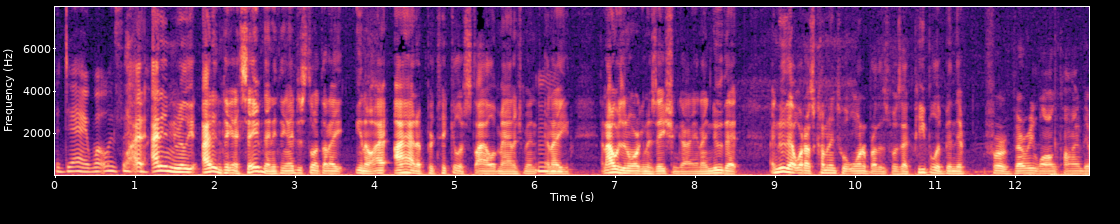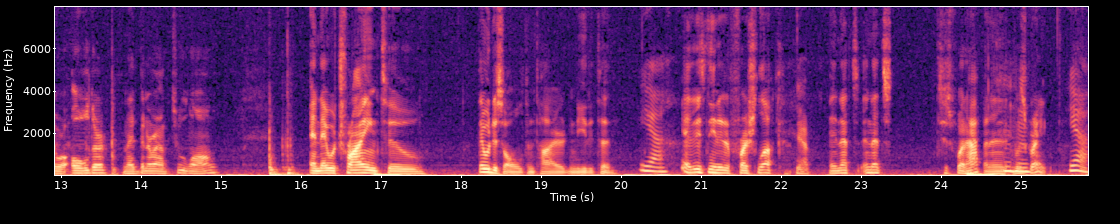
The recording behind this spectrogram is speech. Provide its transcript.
the day. What was that? Well, I, I didn't really. I didn't think I saved anything. I just thought that I, you know, I, I had a particular style of management, and I, mm-hmm. and I was an organization guy, and I knew that, I knew that what I was coming into at Warner Brothers was that people had been there for a very long time. They were older and they'd been around too long, and they were trying to, they were just old and tired and needed to, yeah, yeah, they just needed a fresh look, Yeah. and that's and that's just what happened, and it was great. yeah.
